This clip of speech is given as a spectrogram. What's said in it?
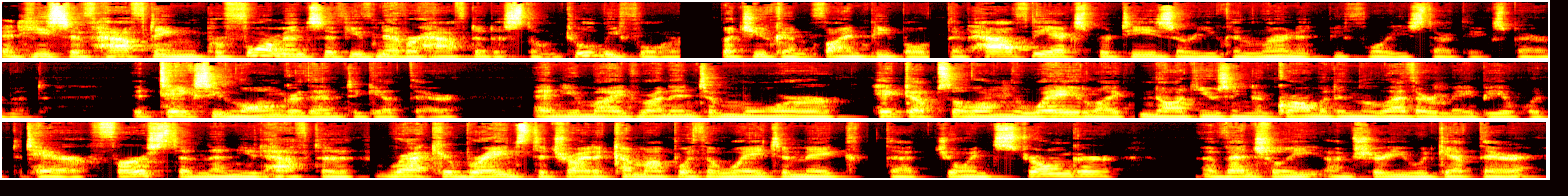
adhesive hafting performance, if you've never hafted a stone tool before. But you can find people that have the expertise or you can learn it before you start the experiment it takes you longer then to get there. And you might run into more hiccups along the way, like not using a grommet in the leather. Maybe it would tear first, and then you'd have to rack your brains to try to come up with a way to make that joint stronger. Eventually, I'm sure you would get there,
